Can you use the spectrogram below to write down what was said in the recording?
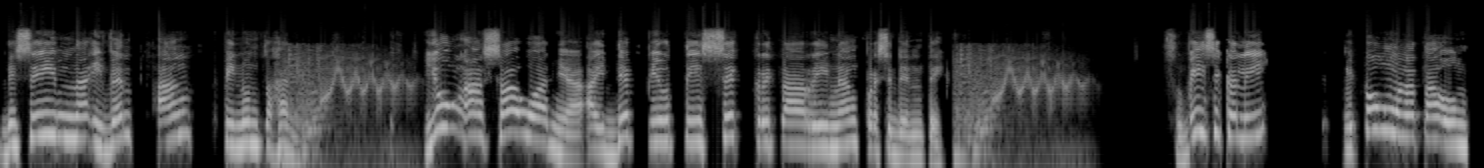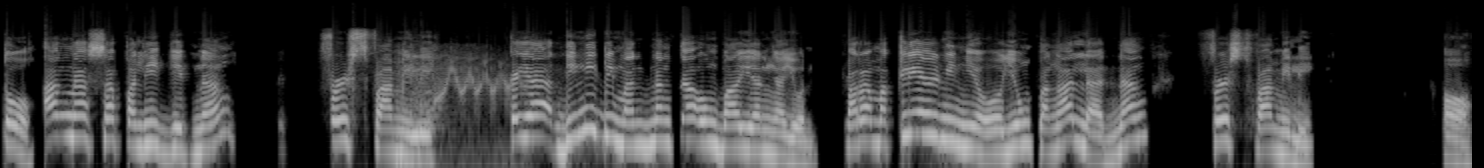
the same na event ang pinuntahan. Yung asawa niya ay deputy secretary ng presidente. So basically, itong mga taong to ang nasa paligid ng first family. Kaya dinidemand ng taong bayan ngayon para ma-clear ninyo yung pangalan ng first family. Oh.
